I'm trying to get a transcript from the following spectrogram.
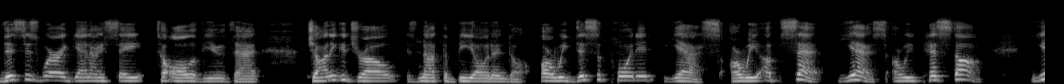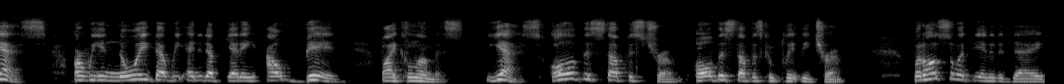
this is where, again, I say to all of you that Johnny Gaudreau is not the be and end all. Are we disappointed? Yes. Are we upset? Yes. Are we pissed off? Yes. Are we annoyed that we ended up getting outbid by Columbus? Yes. All of this stuff is true. All this stuff is completely true. But also at the end of the day,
